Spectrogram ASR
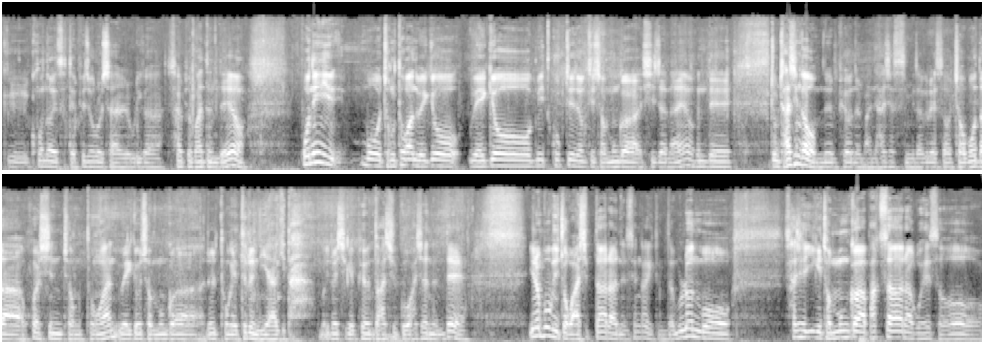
그 코너에서 대표적으로 잘 우리가 살펴봤는데요. 본인이 뭐 정통한 외교 외교 및 국제 정치 전문가시잖아요. 근데 좀 자신감 없는 표현을 많이 하셨습니다. 그래서 저보다 훨씬 정통한 외교 전문가를 통해 들은 이야기다. 뭐 이런 식의 표현도 하시고 하셨는데 이런 부분이 조금 아쉽다라는 생각이 듭니다. 물론 뭐 사실 이게 전문가 박사라고 해서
